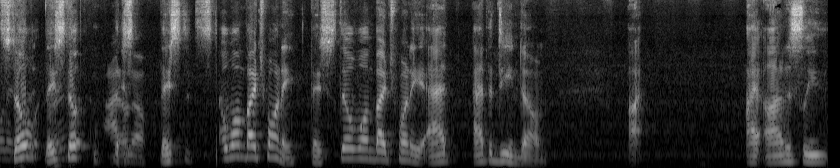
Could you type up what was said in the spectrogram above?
Still, they still. I don't they, know. They st- still won by twenty. They still won by twenty at at the Dean Dome. I, I honestly,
